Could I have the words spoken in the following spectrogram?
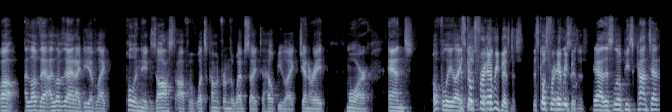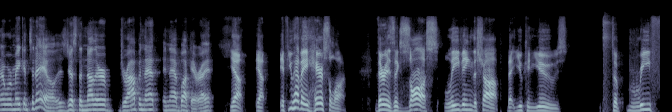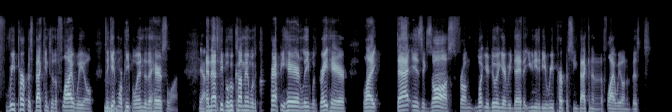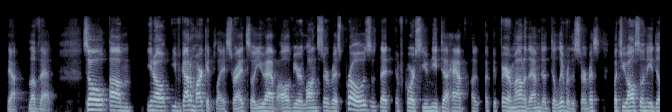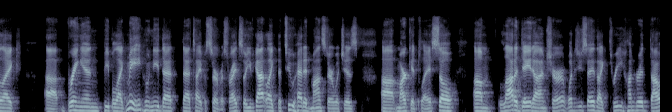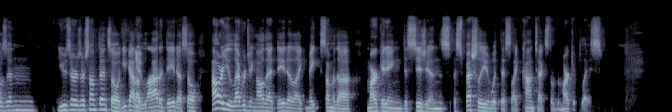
Well, I love that. I love that idea of like pulling the exhaust off of what's coming from the website to help you like generate more. And hopefully like this goes for every business. This goes for every this, business. Yeah this little piece of content that we're making today is just another drop in that in that bucket right? Yeah yeah. If you have a hair salon there is exhaust leaving the shop that you can use to re- repurpose back into the flywheel to mm get more people into the hair salon yeah. And that's people who come in with crappy hair and leave with great hair. Like that is exhaust from what you're doing every day that you need to be repurposing back into the flywheel in the business. Yeah, love that. So, um, you know, you've got a marketplace, right? So you have all of your lawn service pros that, of course, you need to have a, a fair amount of them to deliver the service, but you also need to like uh, bring in people like me who need that that type of service, right? So you've got like the two-headed monster, which is uh, marketplace. So um, a lot of data, I'm sure. What did you say? Like 300,000 users or something. So you got yeah. a lot of data. So how are you leveraging all that data? Like make some of the marketing decisions, especially with this like context of the marketplace.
